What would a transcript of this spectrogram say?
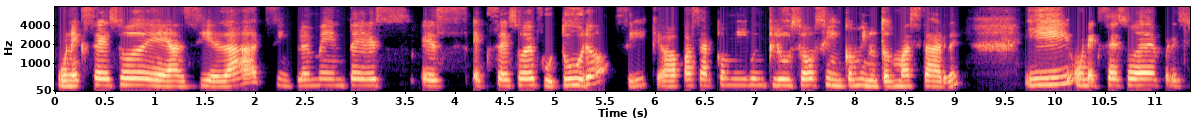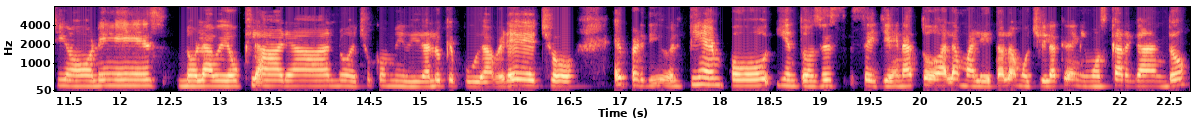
Un exceso de ansiedad simplemente es, es exceso de futuro, ¿sí? ¿Qué va a pasar conmigo incluso cinco minutos más tarde? Y un exceso de depresión es no la veo clara, no he hecho con mi vida lo que pude haber hecho, he perdido el tiempo y entonces se llena toda la maleta o la mochila que venimos cargando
